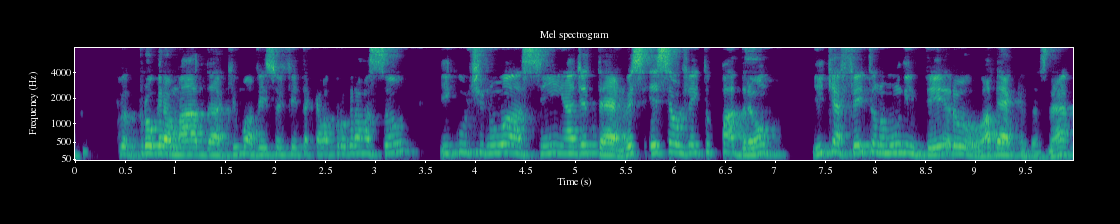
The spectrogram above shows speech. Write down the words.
programada, que uma vez foi feita aquela programação e continua assim ad eterno. Esse, esse, é o jeito padrão e que é feito no mundo inteiro há décadas. Né?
